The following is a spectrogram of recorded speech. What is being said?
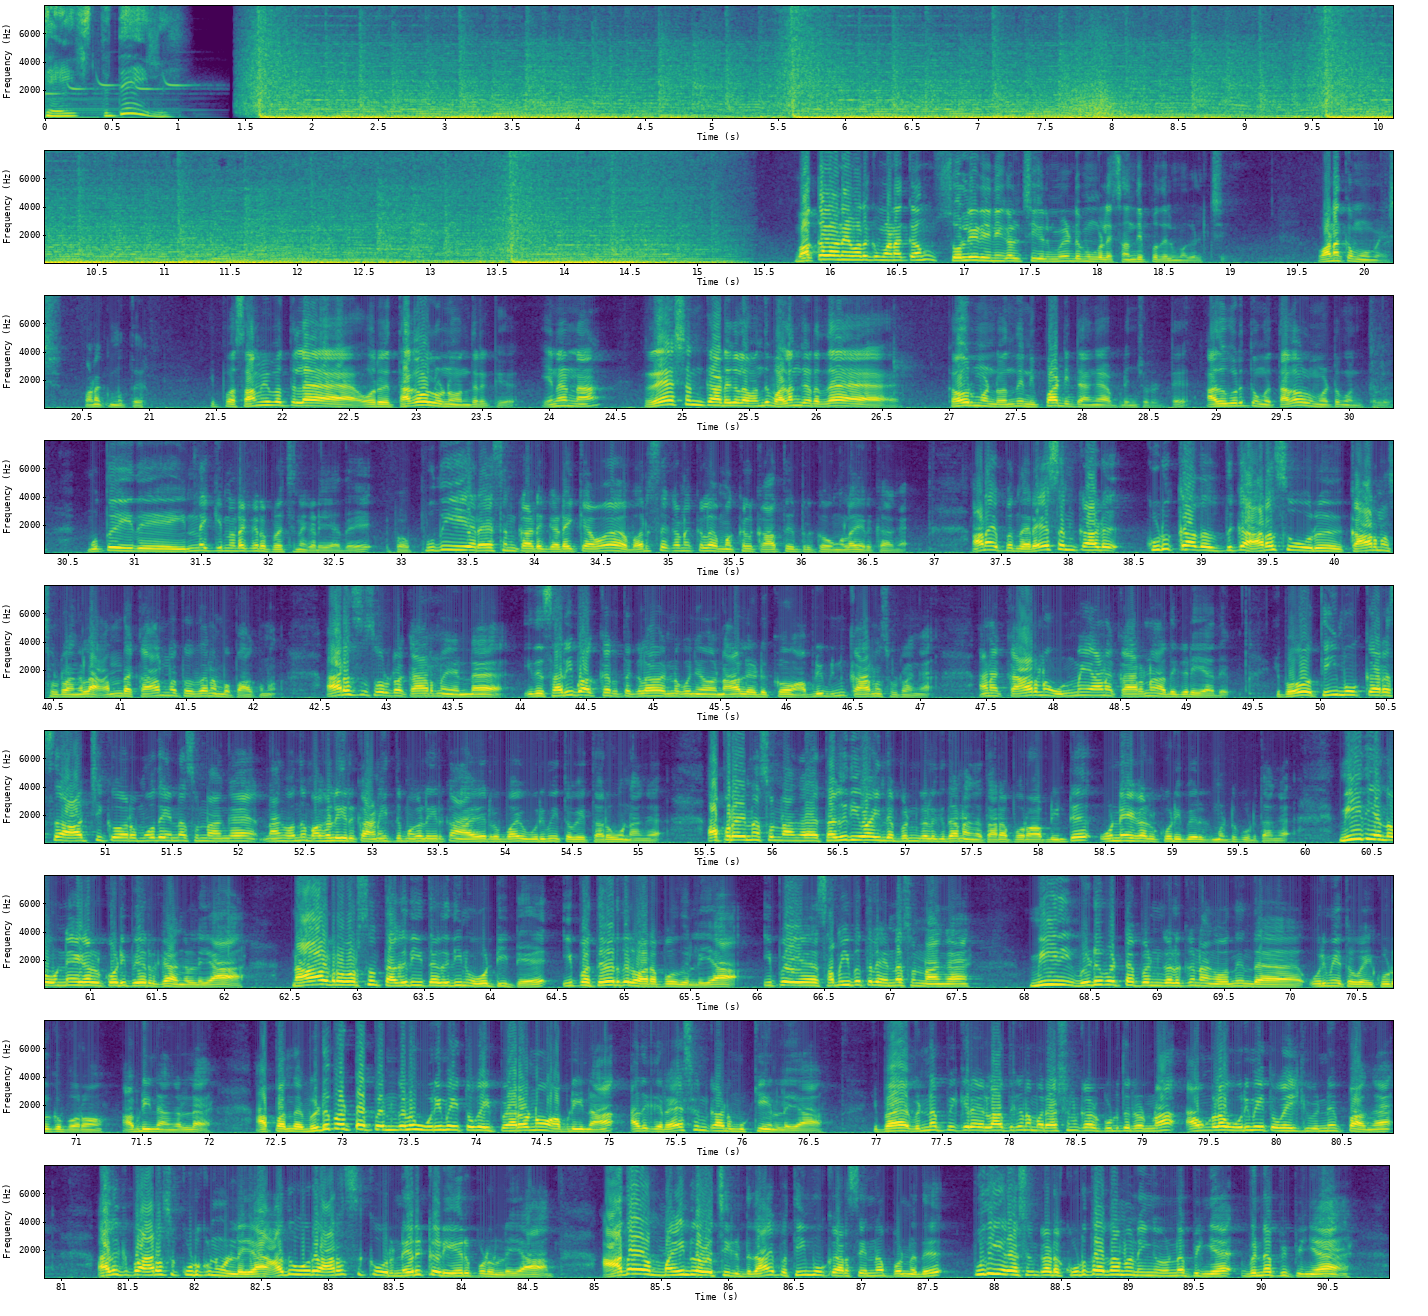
Taste the Daily. மக்கள் அனைவருக்கும் வணக்கம். சொல்லிடி நிகழ்ச்சியில் மீண்டும் உங்களை சந்திப்பதில் மகிழ்ச்சி. வணக்கம் உமேஷ். வணக்கம் முத்து. இப்போ சமீபத்தில் ஒரு தகவல் ஒன்று வந்திருக்கு. என்னன்னா ரேஷன் கார்டுகளை வந்து வழங்குறத கவர்மெண்ட் வந்து நிப்பாட்டிட்டாங்க அப்படின்னு சொல்லிட்டு அது குறித்து உங்கள் தகவல் மட்டும் கொஞ்சம் சொல்லுங்க முத்து இது இன்னைக்கு நடக்கிற பிரச்சனை கிடையாது. இப்போ புதிய ரேஷன் கார்டு கிடைக்காம வருஷ கணக்கில் மக்கள் காத்துட்டு இருக்கவங்களாம் இருக்காங்க. ஆனால் இப்போ இந்த ரேஷன் கார்டு கொடுக்காததுக்கு அரசு ஒரு காரணம் சொல்கிறாங்களா அந்த காரணத்தை தான் நம்ம பார்க்கணும். அரசு சொல்கிற காரணம் என்ன? இது சரிபார்க்கறதுக்கெல்லாம் இன்னும் கொஞ்சம் நாள் எடுக்கும் அப்படி இப்படின்னு காரணம் சொல்கிறாங்க ஆனால் காரணம் உண்மையான காரணம் அது கிடையாது. இப்போது திமுக அரசு ஆட்சிக்கு வரும்போது என்ன சொன்னாங்க? நாங்கள் வந்து மகளிருக்கு அனைத்து மகளிருக்கும் ஆயிரம் ரூபாய் உரிமை தொகை தருவோம் நாங்கள் அப்புறம் என்ன சொன்னாங்க? தகுதி வாய்ந்த பெண்களுக்கு தான் நாங்கள் தரப்போகிறோம் அப்படின்ட்டு ஒன்னேகால் கோடி பேருக்கு மட்டும் கொடுத்தாங்க. மீதி அந்த ஒன்னேகால் கோடி பேர் இருக்காங்க இல்லையா? நாலரை வருஷம் தகுதி தகுதின்னு ஓட்டிட்டு இப்போ தேர்தல் வரப்போகுது இல்லையா? இப்போ சமீபத்தில் என்ன சொன்னாங்க? மீதி விடுபட்ட பெண்களுக்கு நாங்கள் வந்து இந்த உரிமை தொகை கொடுக்க போகிறோம் அப்படின்னாங்கல்ல. அப்போ அந்த விடுபட்ட பெண்களும் உரிமை தொகை பெறணும் அப்படின்னா அதுக்கு ரேஷன் கார்டு முக்கியம் இல்லையா? இப்போ விண்ணப்பிக்கிற எல்லாத்துக்கும் நம்ம ரேஷன் கார்டு கொடுத்துட்டோம்னா அவங்களாம் உரிமை தொகைக்கு விண்ணப்பாங்க. அதுக்கு இப்போ அரசு கொடுக்கணும் இல்லையா? அது ஒரு அரசுக்கு ஒரு நெருக்கடி ஏற்படும் இல்லையா? அதை மைண்டில் வச்சுக்கிட்டு தான் இப்போ திமுக அரசு என்ன பண்ணுது? புதிய ரேஷன் கார்டை கொடுத்தா தானே நீங்கள் விண்ணப்பிங்க விண்ணப்பிப்பீங்க.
